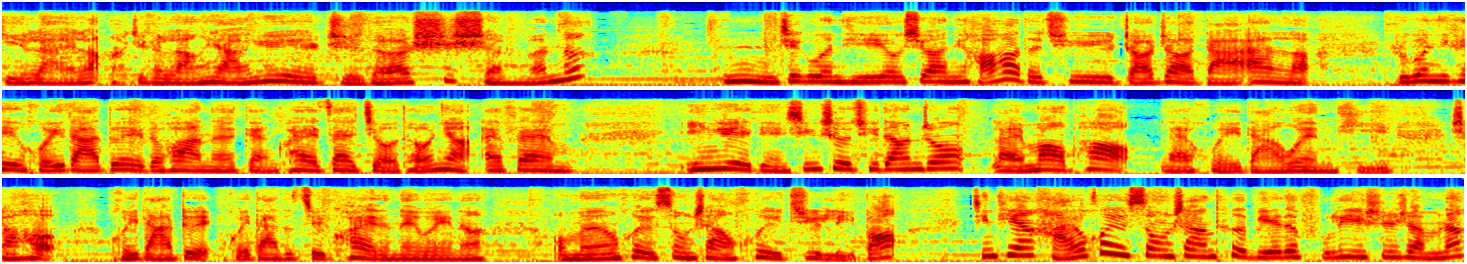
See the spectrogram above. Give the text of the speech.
题来了，这个狼牙月指的是什么呢？嗯，这个问题又需要你好好的去找找答案了。如果你可以回答对的话呢，赶快在九头鸟 FM 音乐点心社区当中来冒泡，来回答问题。稍后回答对，回答的最快的那位呢，我们会送上汇聚礼包。今天还会送上特别的福利是什么呢？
